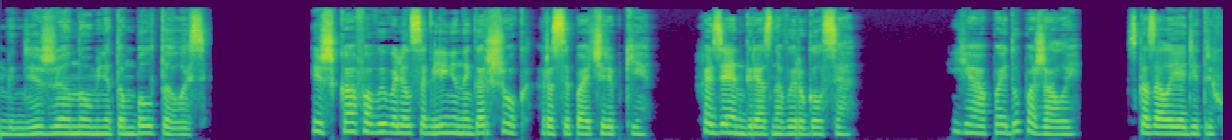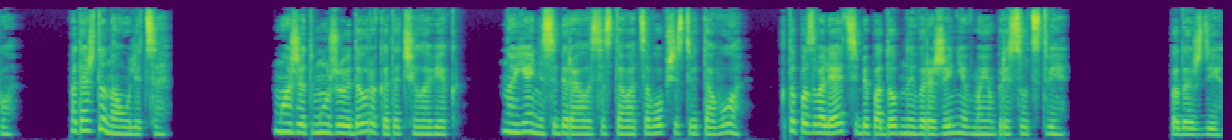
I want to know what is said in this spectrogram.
Где же оно у меня там болталось? Из шкафа вывалился глиняный горшок, рассыпая черепки. Хозяин грязно выругался. «Я пойду, пожалуй», — сказала я Дитриху. «Подожду на улице». Может, мужу и дорог этот человек, но я не собиралась оставаться в обществе того, кто позволяет себе подобные выражения в моем присутствии. «Подожди».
